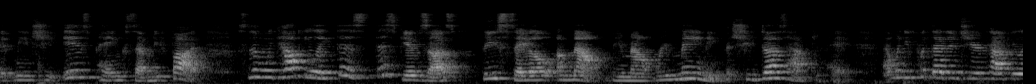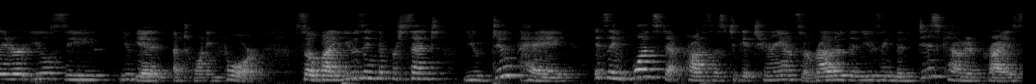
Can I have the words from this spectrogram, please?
it means she is paying 75. So then we calculate this, this gives us the sale amount, the amount remaining that she does have to pay. And when you put that into your calculator, you'll see you get a 24. So by using the percent you do pay, it's a one-step process to get to your answer rather than using the discounted price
